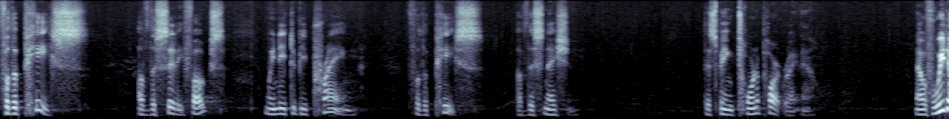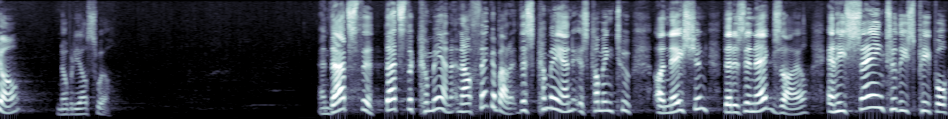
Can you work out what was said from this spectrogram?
for the peace of the city. Folks, we need to be praying for the peace of this nation that's being torn apart right now. Now, if we don't, nobody else will. And that's the, that's the command. Now, think about it. This command is coming to a nation that is in exile, and he's saying to these people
